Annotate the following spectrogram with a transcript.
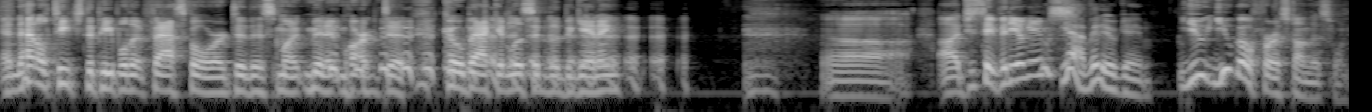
And that'll teach the people that fast forward to this minute mark to go back and listen to the beginning. Uh, uh, did you say video games? Yeah, video game. You you go first on this one.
